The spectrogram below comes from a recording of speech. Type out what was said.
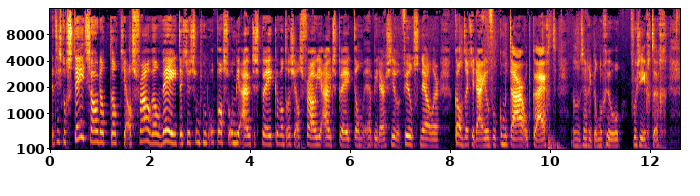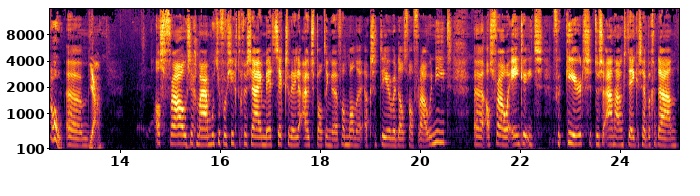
het is nog steeds zo dat, dat je als vrouw wel weet dat je soms moet oppassen om je uit te spreken. Want als je als vrouw je uitspreekt, dan heb je daar veel, sneller kans dat je daar heel veel commentaar op krijgt. En dan zeg ik dat nog heel voorzichtig. oh, Ehm, ja. Als vrouw, zeg maar, moet je voorzichtiger zijn met seksuele uitspattingen van mannen. Accepteren we dat van vrouwen niet. Eh, als vrouwen één keer iets verkeerds tussen aanhalingstekens hebben gedaan,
